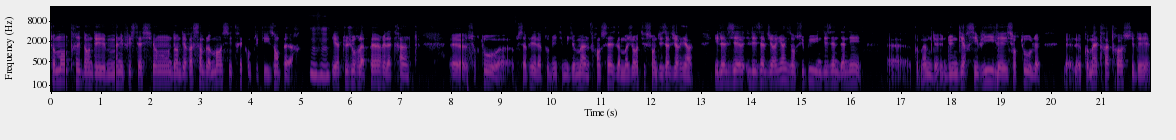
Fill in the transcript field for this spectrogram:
se montrer dans des manifestations, dans des rassemblements, c'est très compliqué. Ils ont peur. Mhm. Il y a toujours la peur et la crainte. Euh, surtout, euh, vous savez, la communauté musulmane française, la majorité sont des Algériens. Et les, Algériens, ils ont subi une dizaine d'années euh, quand même d'une guerre civile et surtout le, le commettre atroce des,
